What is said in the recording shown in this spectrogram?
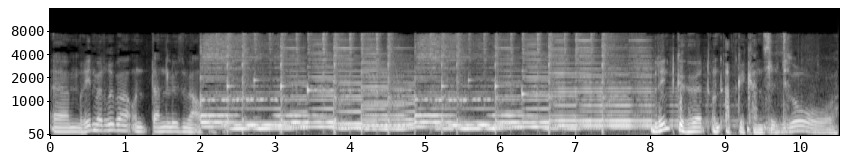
ähm, reden wir drüber und dann lösen wir auf. Blind gehört und abgekanzelt. So.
